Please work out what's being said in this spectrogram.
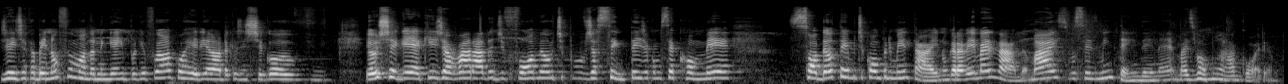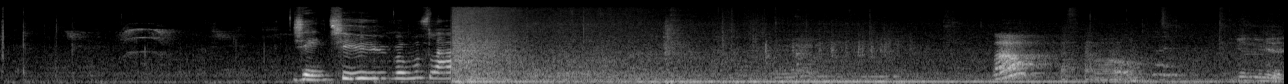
Gente, acabei não filmando ninguém, porque foi uma correria na hora que a gente chegou. Eu, eu cheguei aqui já varada de fome, eu, tipo, já sentei, já comecei a comer. Só deu tempo de cumprimentar e não gravei mais nada. Mas vocês me entendem, né? Mas vamos lá agora. Gente, vamos lá. Vamos? Não. Cerveja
